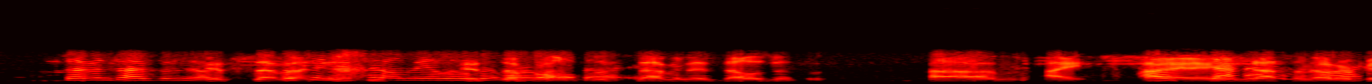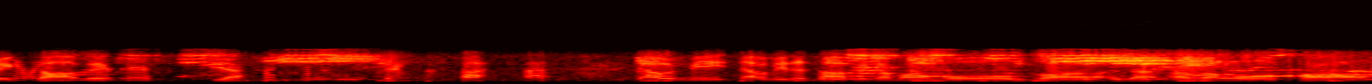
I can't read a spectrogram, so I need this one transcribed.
seven types of intelligence. It's seven. But can you tell me a little it's bit more the about vault of that? seven intelligences. Um, I, Oh, I, seven? that's another Oh, big can't wait to topic. Yeah. that would be that would be the topic of a whole blo- of a whole call.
